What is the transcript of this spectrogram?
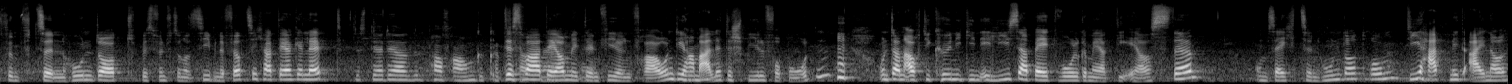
1500 bis 1547 hat er gelebt. Das ist der, der ein paar Frauen geköpft Das hat. war ne? der mit den vielen Frauen, die haben alle das Spiel verboten. Und dann auch die Königin Elisabeth, wohlgemerkt die erste, um 1600 rum, die hat mit einer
